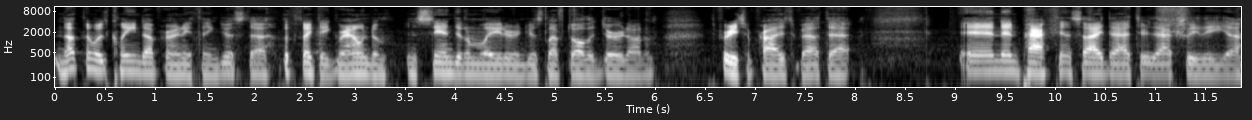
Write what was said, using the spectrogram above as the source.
nothing was cleaned up or anything. Just uh, looks like they ground them and sanded them later and just left all the dirt on them. Pretty surprised about that and then packed inside that. There's actually the uh,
